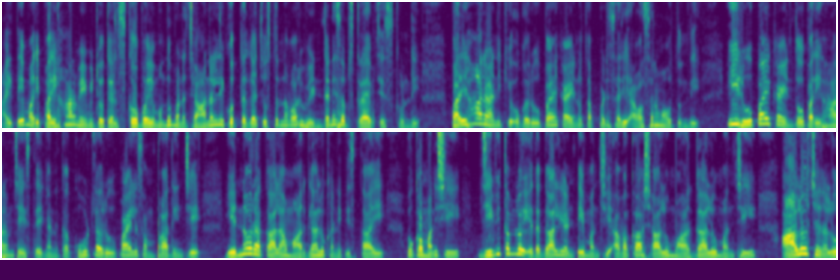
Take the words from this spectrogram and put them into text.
అయితే మరి పరిహారం ఏమిటో తెలుసుకోబోయే ముందు మన ఛానల్ని కొత్తగా చూస్తున్న వారు వెంటనే సబ్స్క్రైబ్ చేసుకోండి. పరిహారానికి ఒక రూపాయికాయను తప్పనిసరి అవసరం అవుతుంది. ఈ రూపాయి కాయిన్తో పరిహారం చేస్తే గనక కోట్ల రూపాయలు సంపాదించే ఎన్నో రకాల మార్గాలు కనిపిస్తాయి. ఒక మనిషి జీవితంలో ఎదగాలి అంటే మంచి అవకాశాలు మార్గాలు మంచి ఆలోచనలు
